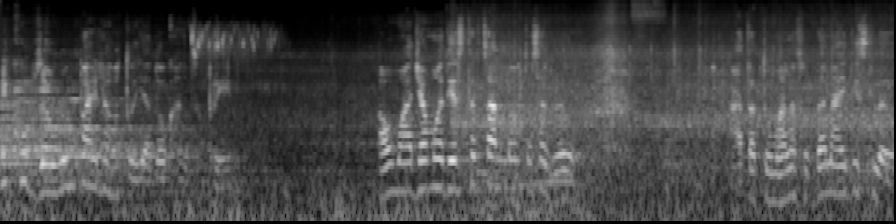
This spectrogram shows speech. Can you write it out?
मी खूप जवळून पाहिलं होतं या दोघांचं प्रेम. अहो माझ्यामध्येच तर चाललं होतं सगळं. आता तुम्हाला सुद्धा नाही दिसलं.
